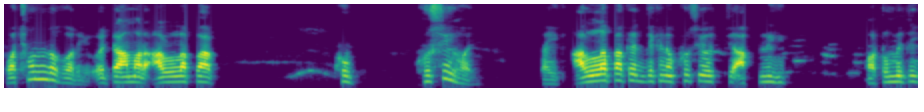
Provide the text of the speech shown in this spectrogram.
পছন্দ করে, ওইটা আমার আল্লাহ পাক খুব খুশি হয়। তাই আল্লাহ পাকের যেখানে খুশি হচ্ছে, আপনি অটোমেটিক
